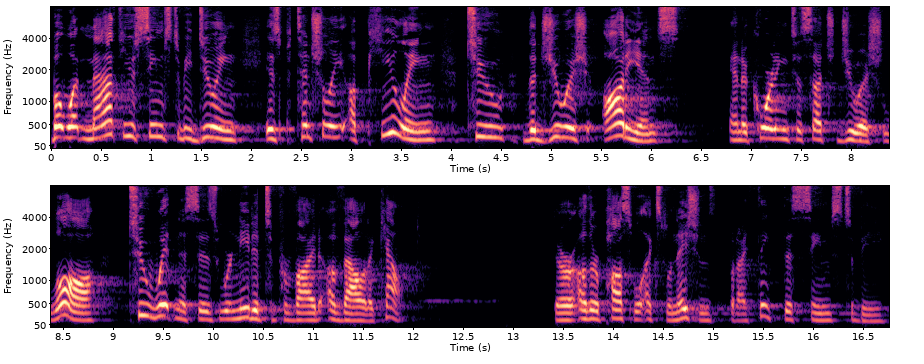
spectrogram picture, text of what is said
But what Matthew seems to be doing is potentially appealing to the Jewish audience, and according to such Jewish law, two witnesses were needed to provide a valid account. There are other possible explanations, but I think this seems to be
